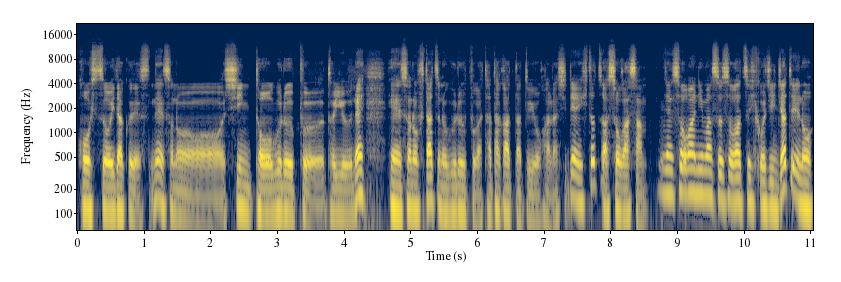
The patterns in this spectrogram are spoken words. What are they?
皇室を抱くですね、その、神道グループというね、えーその二つのグループが戦ったというお話で、一つは蘇我さん。で、蘇我にます蘇我津彦神社というの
